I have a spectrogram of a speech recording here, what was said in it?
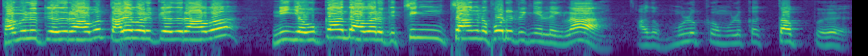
தமிழுக்கு எதிராகவும் தலைவருக்கு எதிராகவும் நீங்கள் உட்கார்ந்து அவருக்கு சிங் சாங்னு போட்டுட்ருக்கீங்க இல்லைங்களா? அது முழுக்க முழுக்க தப்பு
